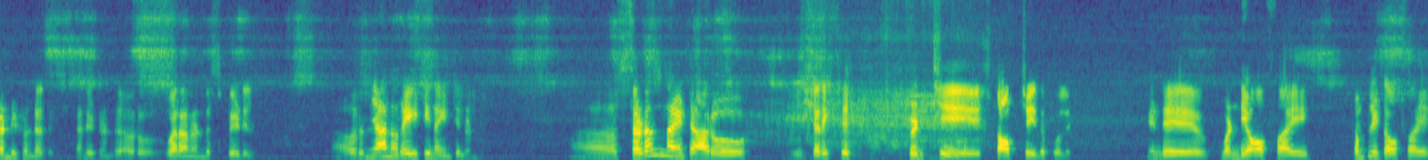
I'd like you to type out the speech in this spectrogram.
കണ്ടിട്ടുണ്ട് അത്. കണ്ടിട്ടുണ്ട് അവർ വരാനുണ്ട് സ്പീഡിൽ അവർ ഞാനൊരു എയ്റ്റി നയന്റിലുണ്ട്. സഡൻ ആയിട്ട് ആരോ ശരിക്ക് പിടിച്ച് സ്റ്റോപ്പ് ചെയ്ത പോലെ. എന്റെ വണ്ടി ഓഫായി കംപ്ലീറ്റ് ഓഫായി.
